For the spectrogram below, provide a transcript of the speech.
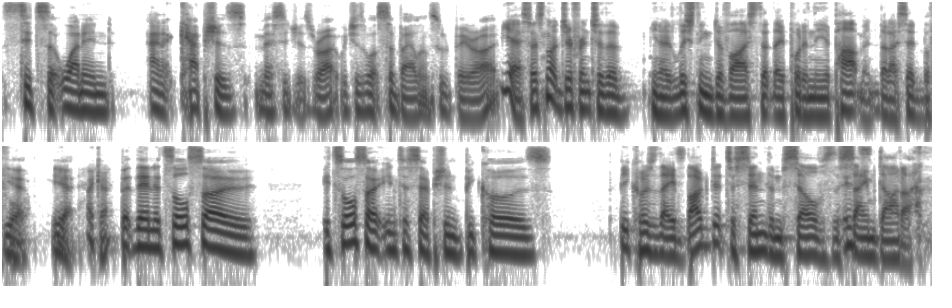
sits at one end and it captures messages, right? Which is what surveillance would be, right? Yeah, so it's not different to the you know listening device that they put in the apartment that I said before. Yeah, yeah. Okay. But then it's also it's also interception because Because they bugged it to send themselves the same data.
